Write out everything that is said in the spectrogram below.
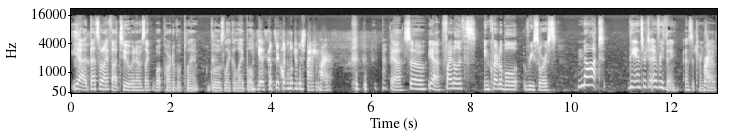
Yeah, that's what I thought too. And I was like, what part of a plant glows like a light bulb? Yes, it's only in the shiny part. yeah. So yeah, phytoliths, incredible resource. Not the answer to everything, as it turns Right. out.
